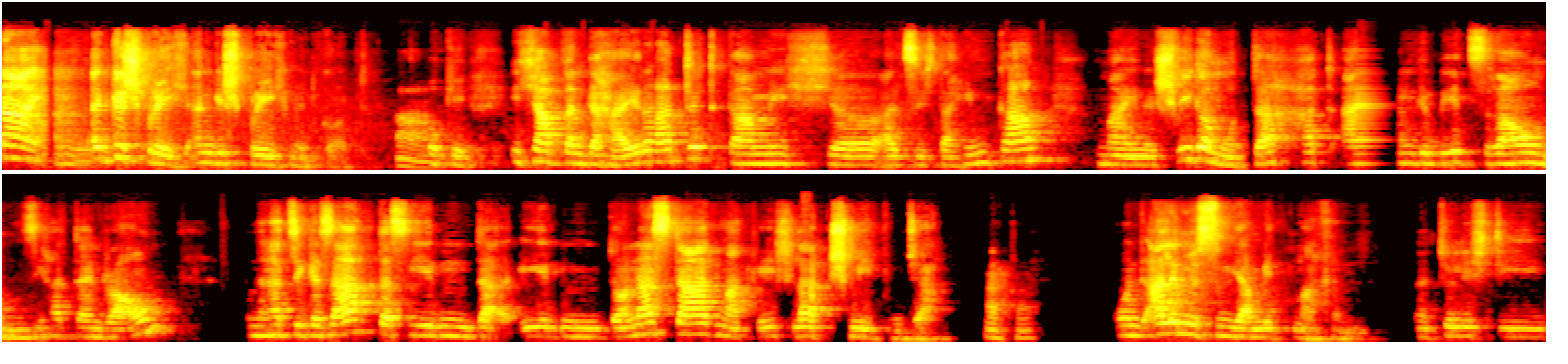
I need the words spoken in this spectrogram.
Nein, ein Gespräch, ein Gespräch mit Gott. Ah, Okay, ich habe dann geheiratet, kam ich, äh, als ich dahin kam, meine Schwiegermutter hat einen Gebetsraum. Sie hat einen Raum und dann hat sie gesagt, dass jeden, jeden Donnerstag mache ich Lakshmi Puja. aha. Und alle müssen ja mitmachen. Natürlich, die,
